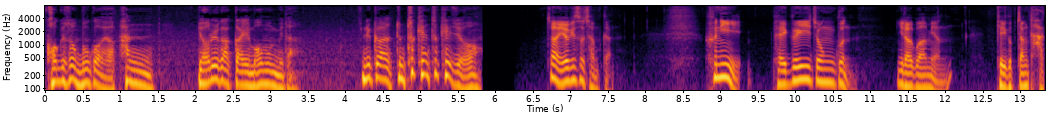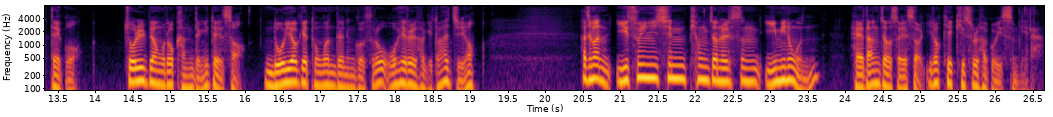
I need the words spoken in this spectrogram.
거기서 묵어요. 한 열흘 가까이 머뭅니다. 그러니까 좀 특혜는 특혜죠. 자, 여기서 잠깐. 흔히 백의종군이라고 하면 계급장 다 떼고 쫄병으로 강등이 돼서 노역에 동원되는 것으로 오해를 하기도 하지요. 하지만 이순신 평전을 쓴 이민웅은 해당 저서에서 이렇게 기술하고 있습니다.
